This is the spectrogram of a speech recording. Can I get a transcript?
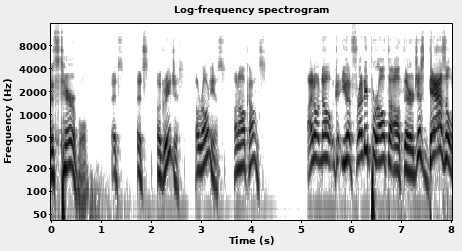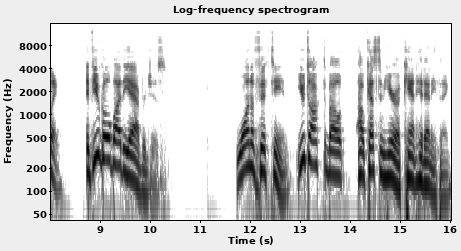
It's terrible. It's it's egregious, erroneous on all counts. I don't know. You have Freddie Peralta out there just dazzling. If you go by the averages, one of 15. You talked about how Keston Hiura can't hit anything.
